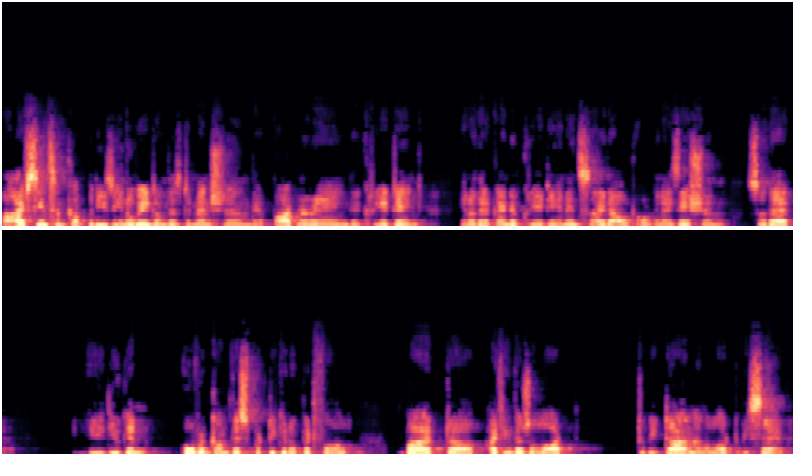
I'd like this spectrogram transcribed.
Uh, I've seen some companies innovate on this dimension. They're partnering, they're creating, you know, they're kind of creating an inside out organization so that you, you can overcome this particular pitfall. But uh, I think there's a lot to be done and a lot to be said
